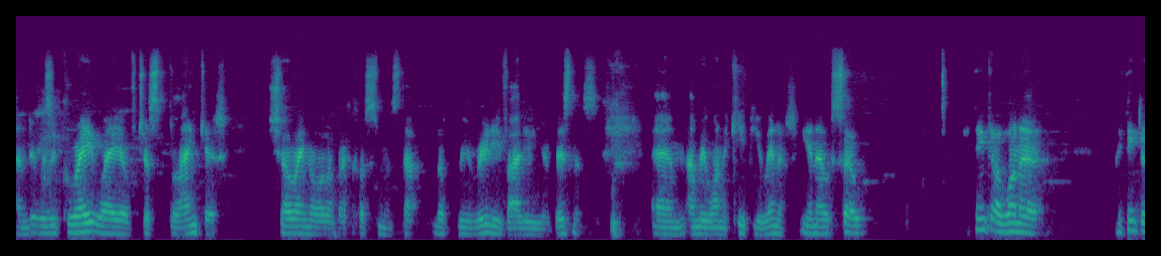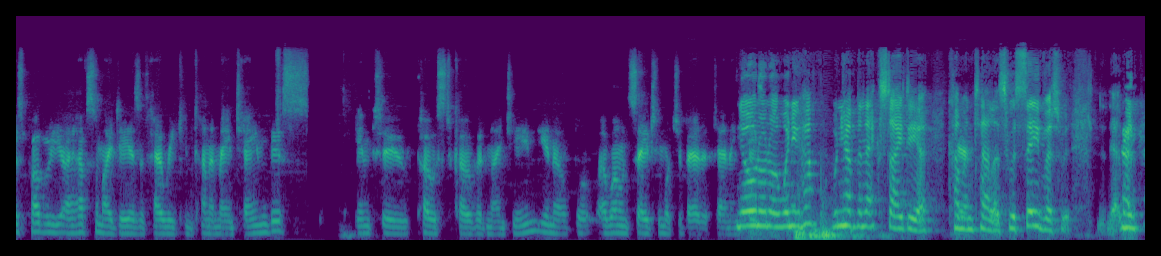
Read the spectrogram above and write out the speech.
And it was a great way of just blanket showing all of our customers that look, we really value your business, um, and we want to keep you in it, you know. So I think I want to. I think there's probably I have some ideas of how we can kind of maintain this into post COVID nineteen, you know, but I won't say too much about it then. No, no, no. When you have when you have the next idea, come yeah. and tell us. We'll save it. I mean,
